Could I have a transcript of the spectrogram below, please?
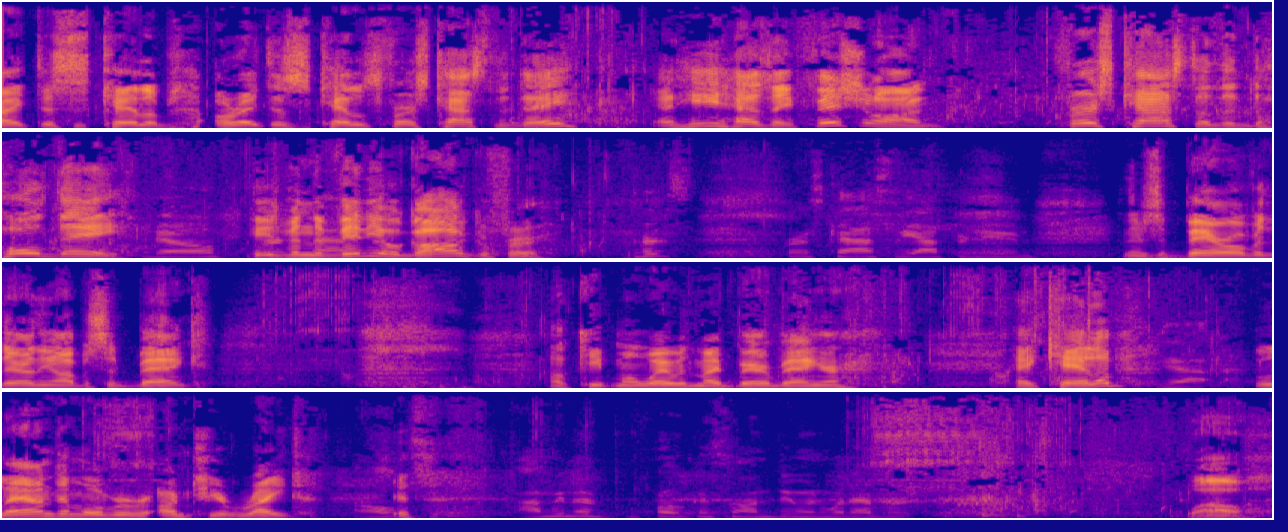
All right, this is Caleb. All right, this is Caleb's first cast of the day, and he has a fish on. First cast of the whole day. No. He's been the videographer. First, first cast of the afternoon. There's a bear over there on the opposite bank. I'll keep him away with my bear banger. Hey, Caleb, Yeah. land him over onto your right. I'll, It's I'm gonna focus on doing whatever. wow.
